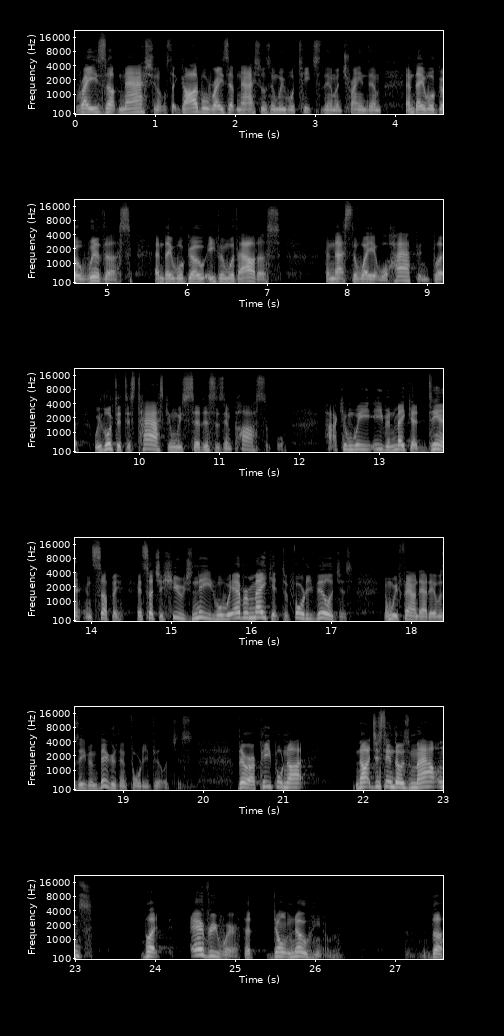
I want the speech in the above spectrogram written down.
raise up nationals, that God will raise up nationals and we will teach them and train them, and they will go with us, and they will go even without us. And that's the way it will happen. But we looked at this task and we said, this is impossible. How can we even make a dent in such a, huge need? Will we ever make it to 40 villages? And we found out it was even bigger than 40 villages. There are people not, not just in those mountains, but everywhere that don't know Him the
